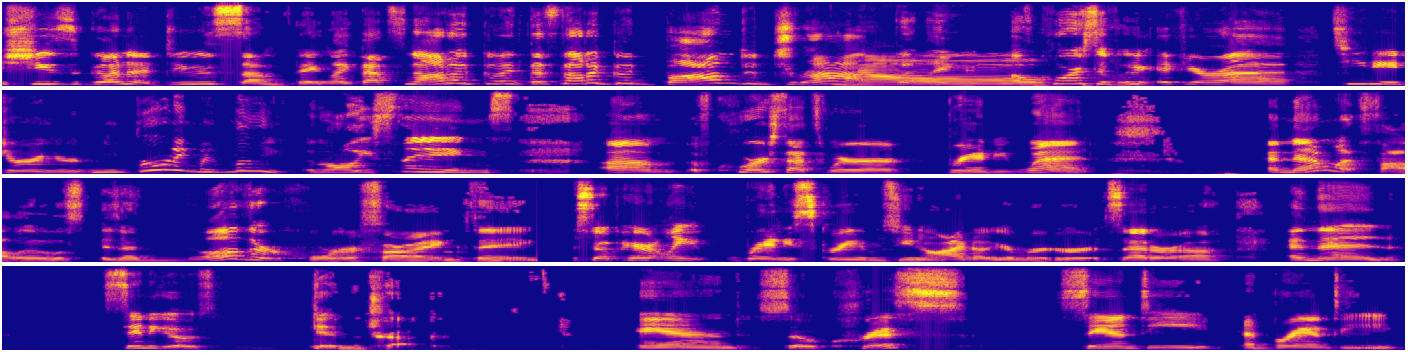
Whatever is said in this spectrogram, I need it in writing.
she's gonna do something. Like that's not a good that's not a good bomb to drop. No. but like of course if, if you're a teenager and you're, you're ruining my life and all these things um of course that's where brandy went. And then what follows is another horrifying thing. So apparently brandy screams you know i know you're murderer etc and then sandy goes get in the truck. And so chris sandy and brandy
